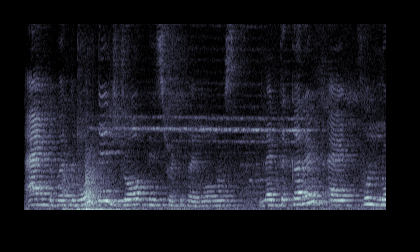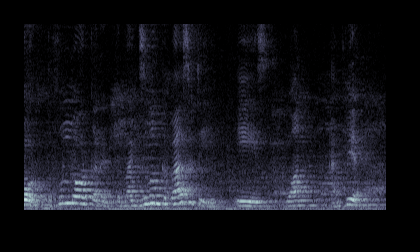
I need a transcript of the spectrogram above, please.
and when the voltage drop is 25 volts, let the current at full load, the full load current, the maximum capacity is 1 ampere.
